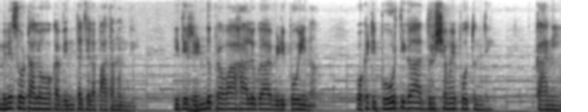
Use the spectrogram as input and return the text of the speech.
మినెసోటాలో ఒక వింత జలపాతం ఉంది ఇది రెండు ప్రవాహాలుగా విడిపోయిన ఒకటి పూర్తిగా అదృశ్యమైపోతుంది. కానీ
